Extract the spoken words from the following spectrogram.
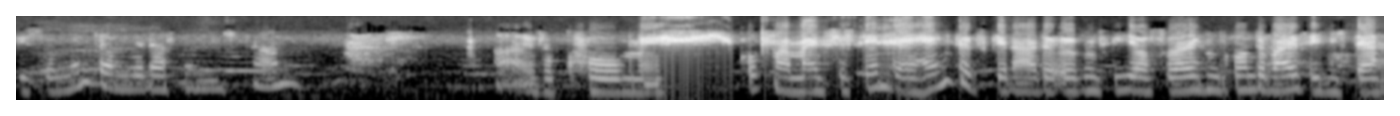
Wieso nimmt er mir das denn nicht an? Also komisch. Guck mal, mein System, der hängt jetzt gerade irgendwie. Aus welchem Grunde weiß ich nicht. Der,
